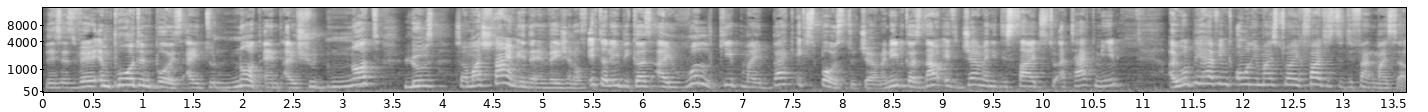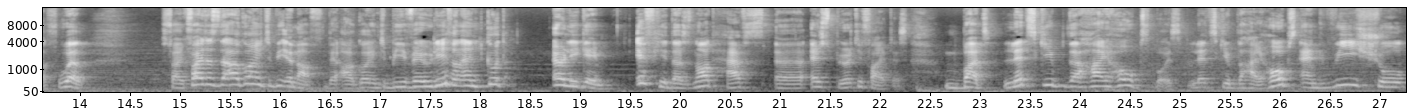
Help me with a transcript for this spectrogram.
This is very important boys. I do not and I should not lose so much time in the invasion of Italy because I will keep my back exposed to Germany because now if Germany decides to attack me, I will be having only my strike fighters to defend myself. Well, Strike fighters, they are going to be enough. They are going to be very lethal and good early game if he does not have uh, air superiority fighters. But let's keep the high hopes, boys. Let's keep the high hopes and we should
